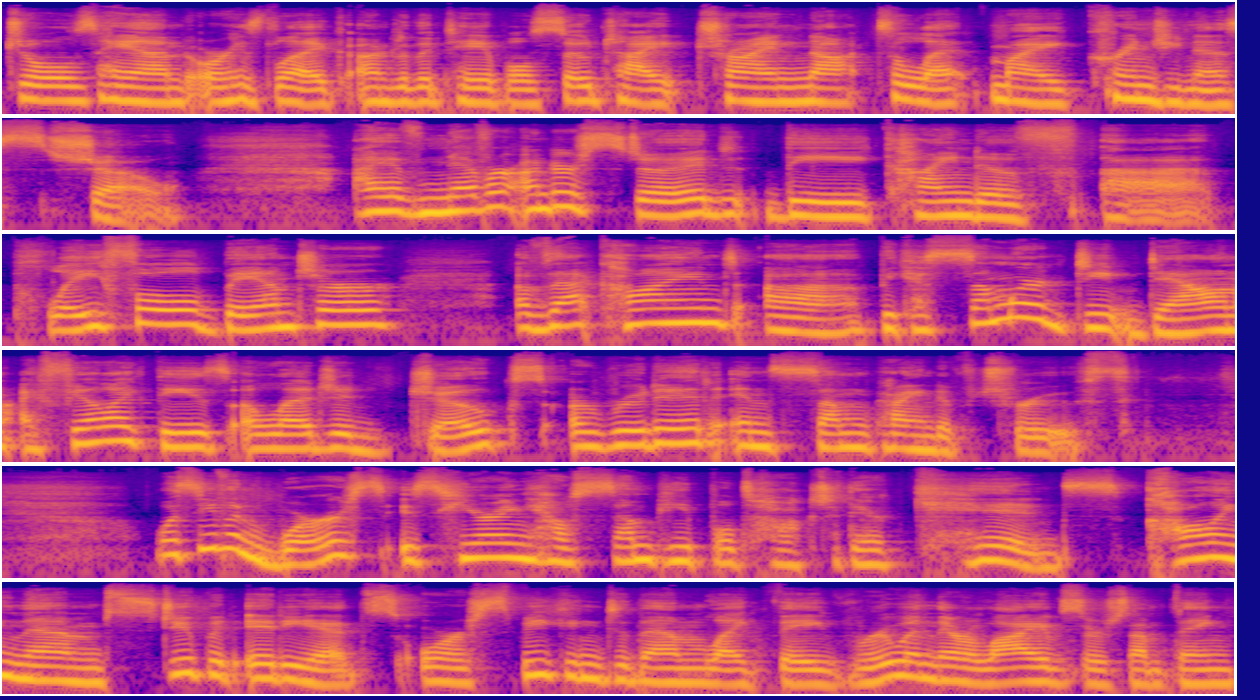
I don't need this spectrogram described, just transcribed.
Joel's hand or his leg under the table so tight, trying not to let my cringiness show. I have never understood the kind of uh, playful banter of that kind uh, because somewhere deep down, I feel like these alleged jokes are rooted in some kind of truth. What's even worse is hearing how some people talk to their kids, calling them stupid idiots or speaking to them like they ruin their lives or something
